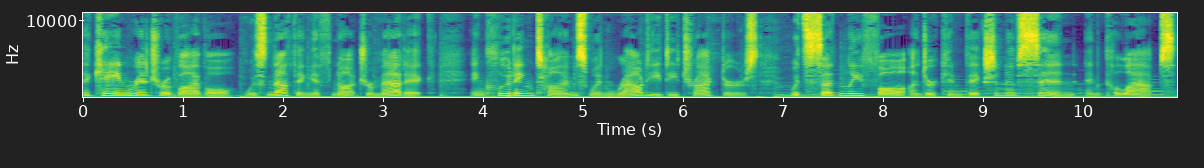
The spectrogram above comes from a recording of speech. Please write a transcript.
The Cane Ridge revival was nothing if not dramatic, including times when rowdy detractors would suddenly fall under conviction of sin and collapse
